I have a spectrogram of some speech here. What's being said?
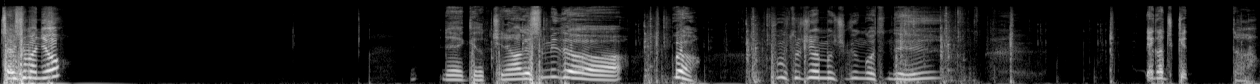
잠시만요. 네, 계속 진행하겠습니다. 뭐야? 분명 둘 중에 한 명 죽인 것 같은데. 내가 죽겠다.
